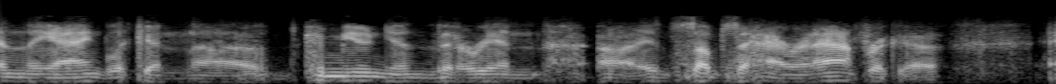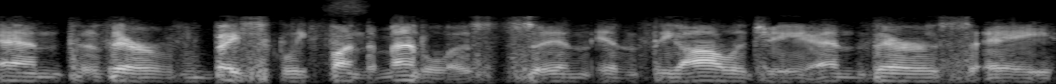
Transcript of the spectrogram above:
in the Anglican uh, communion that are in uh, in sub-Saharan Africa, and they're basically fundamentalists in in theology. And there's a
